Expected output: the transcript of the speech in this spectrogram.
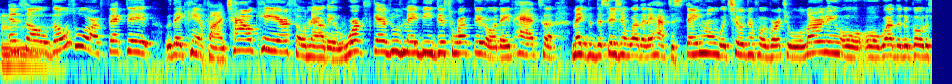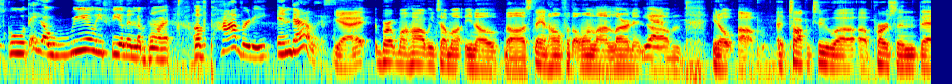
Mm. And so mm. those who are affected, they can't find childcare. So now their work schedules may be disrupted, or they've had to make the decision whether they have to stay home with children for virtual learning or, or whether to go to school. They are really feeling the brunt of poverty in Dallas. Yeah, it broke my heart when you talk about, you know, uh, staying home for the online learning. Yeah. Um, you know, uh, talking to uh, a person that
